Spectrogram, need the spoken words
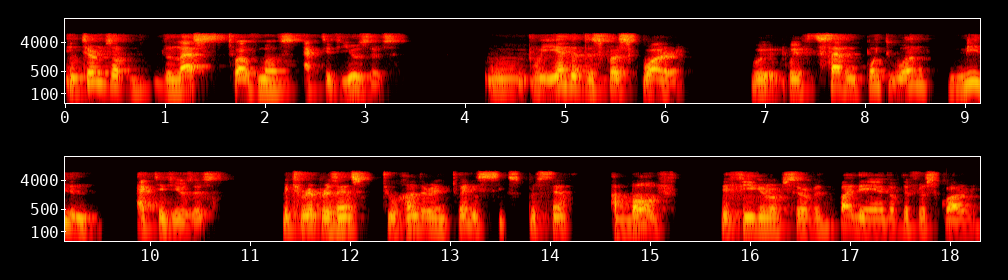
In terms of the last 12 months active users, we ended this first quarter with 7.1 million active users, which represents 226% above the figure observed by the end of the first quarter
